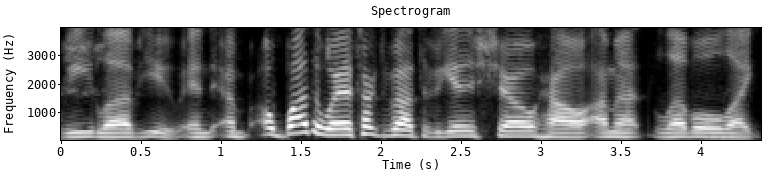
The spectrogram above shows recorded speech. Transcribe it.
We love you. And um, oh, by the way, I talked about the beginning of the show how I'm at level like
